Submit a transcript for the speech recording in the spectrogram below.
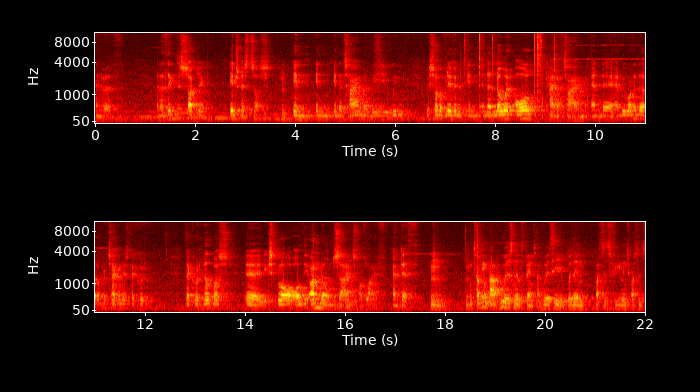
and earth. And I think this subject interests us hmm. in, in, in a time when we, we, we sort of live in, in, in a know-it-all kind of time. And, uh, and we wanted a, a, protagonist that could, that could help us uh, explore all the unknown sides of life and death. Mm. I'm talking about who is Niels Bentzon, who is he within, what's his feelings, what's his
